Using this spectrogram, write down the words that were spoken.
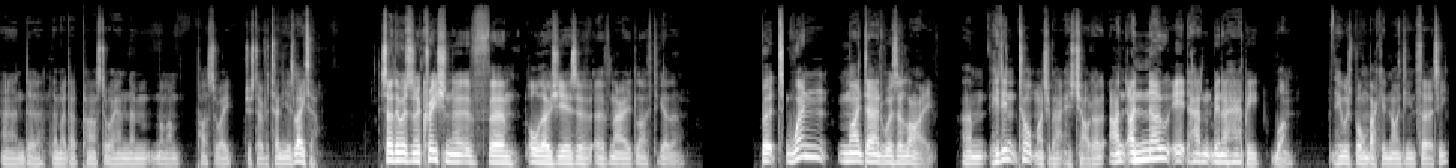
and uh, then my dad passed away, and then my mum passed away just over 10 years later. So there was an accretion of um, all those years of, of, married life together. But when my dad was alive, um, he didn't talk much about his childhood. I, I know it hadn't been a happy one. He was born back in 1930,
